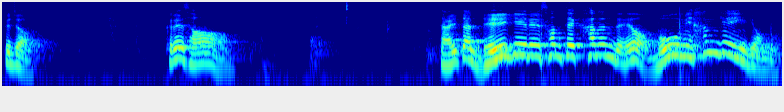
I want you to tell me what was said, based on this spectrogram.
그죠? 그래서 자 일단 네 개를 선택하는데요. 모음이 한 개인 경우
